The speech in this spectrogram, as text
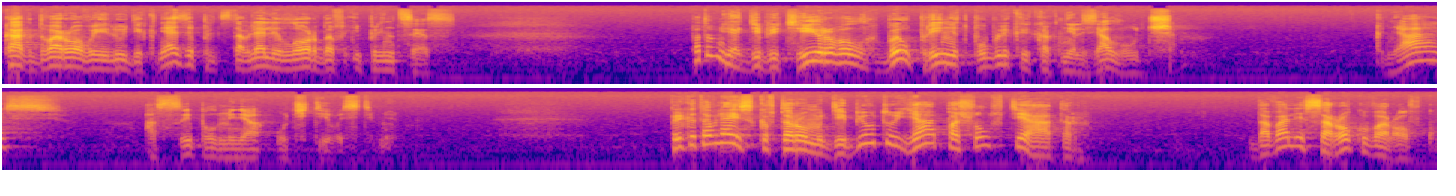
как дворовые люди князя представляли лордов и принцесс. Потом я дебютировал, был принят публикой как нельзя лучше. Князь осыпал меня учтивостями. Приготовляясь ко второму дебюту, я пошел в театр. Давали сороку-воровку.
